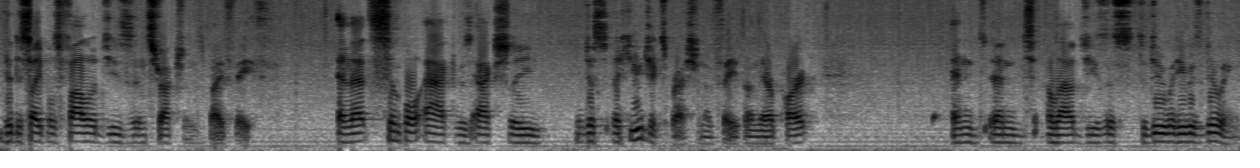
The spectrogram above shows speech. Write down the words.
the disciples followed Jesus' instructions by faith. And that simple act was actually just a huge expression of faith on their part and, and allowed Jesus to do what he was doing.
